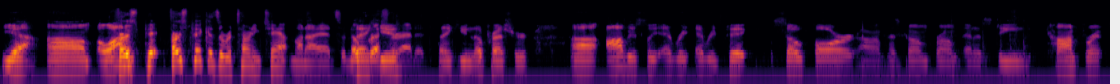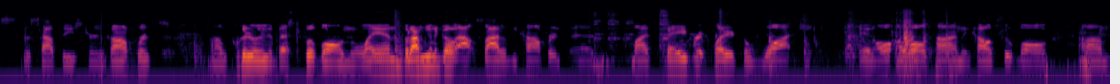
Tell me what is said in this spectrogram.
Yeah, um, a lot. First of... pick, first pick is a returning champ, might I add. So no Thank pressure you. added. Thank you. No pressure. Uh, obviously, every every pick so far um, has come from an esteemed conference, the Southeastern Conference. Um, clearly the best football in the land, but I'm going to go outside of the conference and my favorite player to watch in all of all time in college football. Um,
